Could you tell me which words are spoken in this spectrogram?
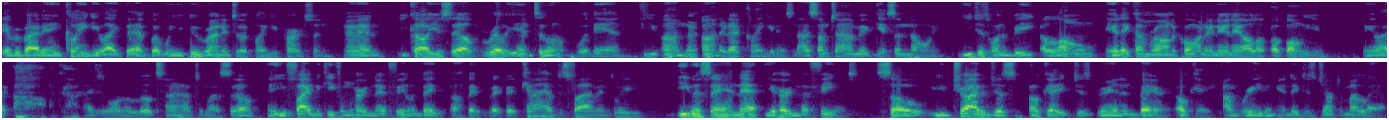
everybody ain't clingy like that. But when you do run into a clingy person, and you call yourself really into them, well, then if you honor honor that clinginess. Now, sometimes it gets annoying. You just want to be alone. Here they come around the corner, and then they all up, up on you. And you're like, oh my God, I just want a little time to myself. And you're fighting to keep from hurting that feeling, baby. Oh, uh, baby, baby, baby, can I have just five minutes, please? Even saying that, you're hurting their feelings. So you try to just, okay, just grin and bear. Okay, I'm reading, and they just jumped in my lap.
